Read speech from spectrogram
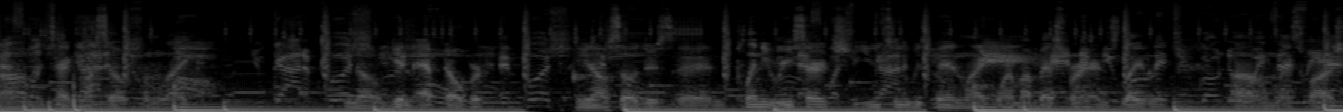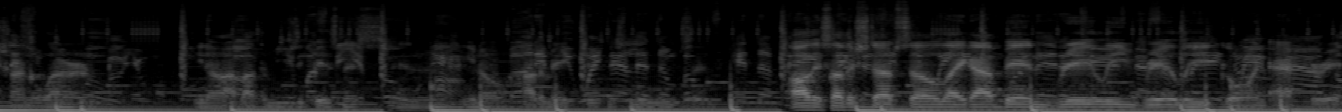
um, protect myself from like, you know, getting effed over. You know, so there's uh, plenty research. YouTube has been like one of my best friends lately, um, as far as trying to learn, you know, about the music business and you know how to make business moves and all this other stuff. So like I've been really, really going after it,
